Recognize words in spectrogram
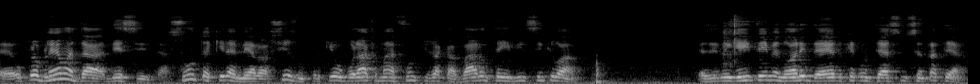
É, o problema da, desse assunto é que ele é mero achismo, porque o buraco mais fundo que já cavaram tem 25 quilômetros. Quer dizer, ninguém tem a menor ideia do que acontece no centro da Terra.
